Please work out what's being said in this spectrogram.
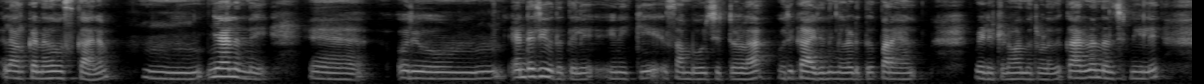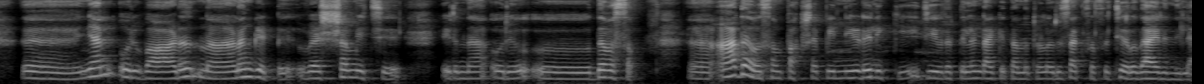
എല്ലാവർക്കും എന്റെ നമസ്കാരം. ഞാനിന്ന് ഒരു എന്റെ ജീവിതത്തിൽ എനിക്ക് സംഭവിച്ചിട്ടുള്ള ഒരു കാര്യം നിങ്ങളുടെ അടുത്ത് പറയാൻ വേണ്ടിയിട്ടാണ് വന്നിട്ടുള്ളത്. കാരണം എന്താണെന്ന് വെച്ചിട്ടുണ്ടെങ്കിൽ ഞാൻ ഒരുപാട് നാണം കെട്ട് വിഷമിച്ച് ഇരുന്ന ഒരു ദിവസം ആ ദിവസം പക്ഷെ പിന്നീട് എനിക്ക് ജീവിതത്തിൽ ഉണ്ടാക്കി തന്നിട്ടുള്ള ഒരു സക്സസ് ചെറുതായിരുന്നില്ല.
